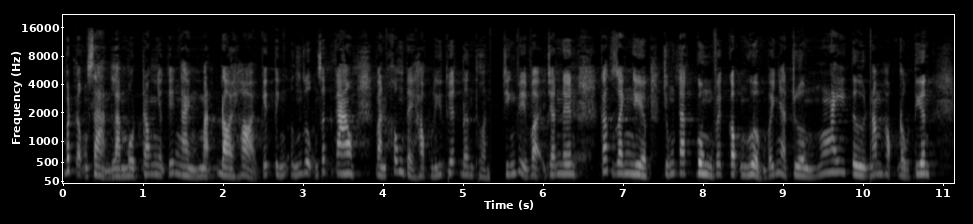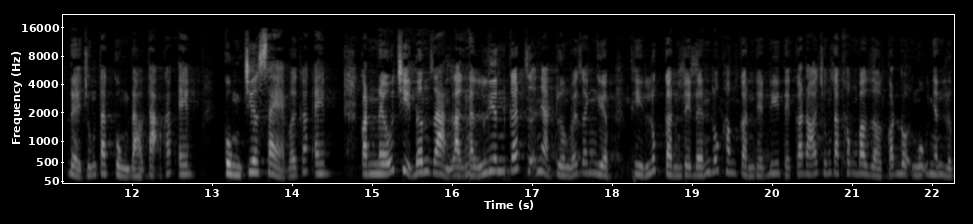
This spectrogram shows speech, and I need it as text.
bất động sản là một trong những cái ngành mà đòi hỏi cái tính ứng dụng rất cao và không thể học lý thuyết đơn thuần. Chính vì vậy cho nên các doanh nghiệp chúng ta cùng với cộng hưởng với nhà trường ngay từ năm học đầu tiên để chúng ta cùng đào tạo các em cùng chia sẻ với các em. Còn nếu chỉ đơn giản là, là liên kết giữa nhà trường với doanh nghiệp thì lúc cần thì đến lúc không cần thì đi thì cái đó chúng ta không bao giờ có đội ngũ nhân lực.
